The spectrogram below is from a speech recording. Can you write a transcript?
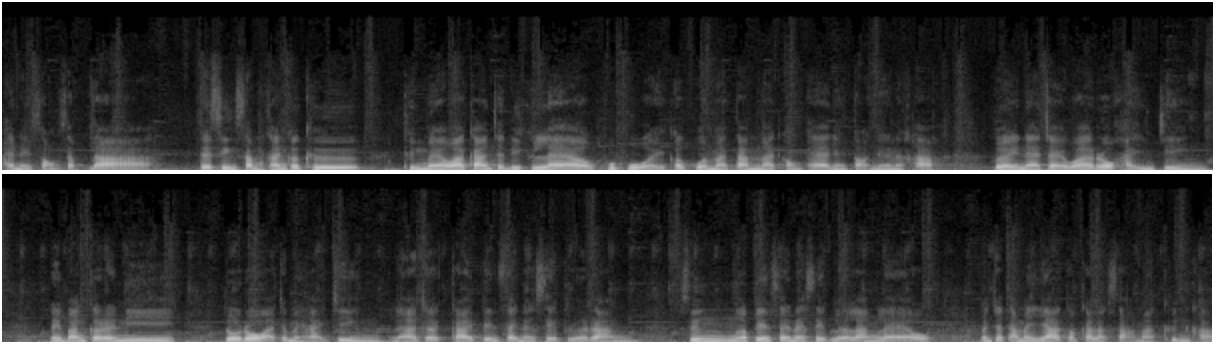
ภายใน 2 สัปดาห์ แต่สิ่งสำคัญก็คือ ถึงแม้ว่าการจะดีขึ้นแล้ว ผู้ป่วยก็ควรมาตามนัดของแพทย์อย่างต่อเนื่องนะครับ เพื่อให้แน่ใจว่าโรคหายจริง ๆ ในบางกรณี ตัวโรคอาจจะไม่หายจริง และอาจจะกลายเป็นไซนัสเสบเรื้อรัง ซึ่งเมื่อเป็นไซนัสเสบเรื้อรังแล้ว มันจะทำให้ยากต่อการรักษามากขึ้นครับ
